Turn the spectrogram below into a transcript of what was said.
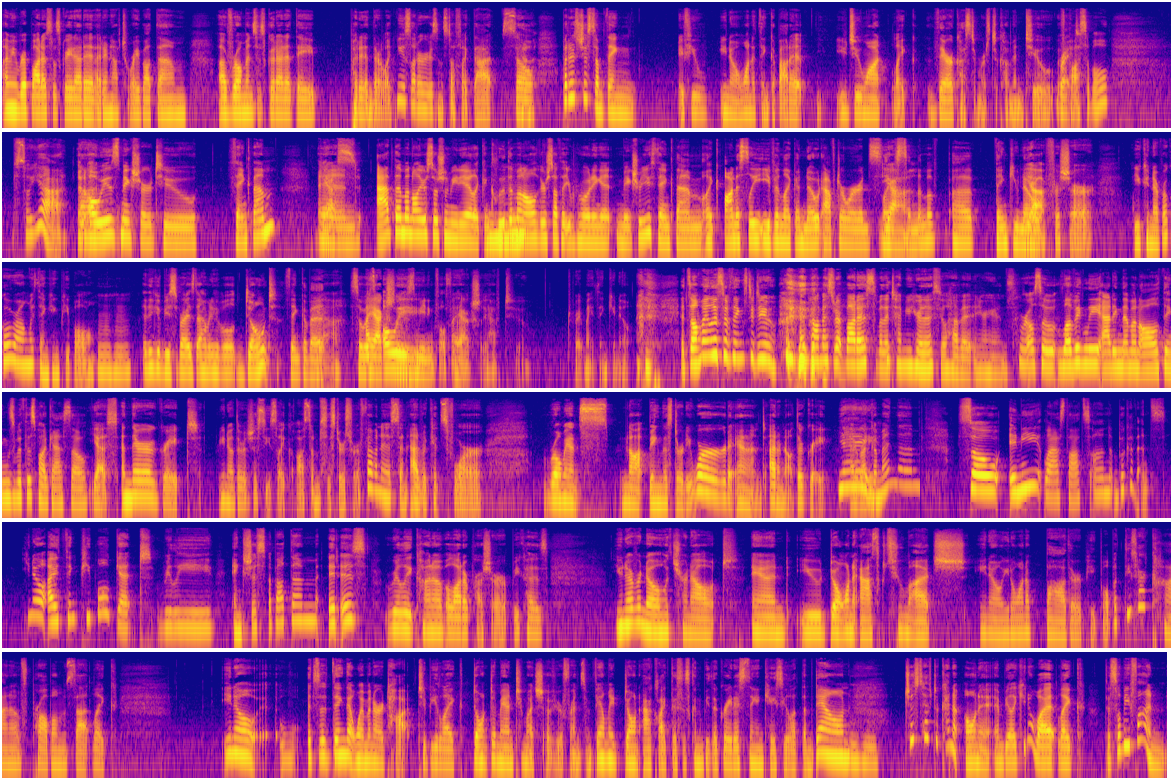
I mean, Ripped Bodice was great at it. I didn't have to worry about them. Uh, Vroman's is good at it. They put it in their like newsletters and stuff like that. So, but it's just something if you you know want to think about it you do want like their customers to come in too if Right. possible so yeah and that- always make sure to thank them and Yes. Mm-hmm. at them on all your social media like include them on all of your stuff that you're promoting it make sure you thank them. Like honestly even like a note afterwards like Yeah. send them a, a thank you note. yeah for sure. You can never go wrong with thanking people. I think you'd be surprised at how many people don't think of it. Yeah. So it's I actually, always meaningful for i them. actually have to write my thank you note. It's on my list of things to do. I promise Ripped Bodice by the time you hear this you'll have it in your hands. We're also lovingly adding them on all things with this podcast so. Yes, and they're great. You know, there's just these like awesome sisters for feminists and advocates for romance not being this dirty word and I don't know, they're great. I recommend them. so any last thoughts on book events You know, I think people get really anxious about them. It is really kind of a lot of pressure because you never know with turnout and you don't want to ask too much. You know, you don't want to bother people. But these are kind of problems that, like, you know, it's a thing that women are taught to be like, don't demand too much of your friends and family. Don't act like this is going to be the greatest thing in case you let them down. Mm-hmm. Just have to kind of own it and be like, you know what? Like, this will be fun.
